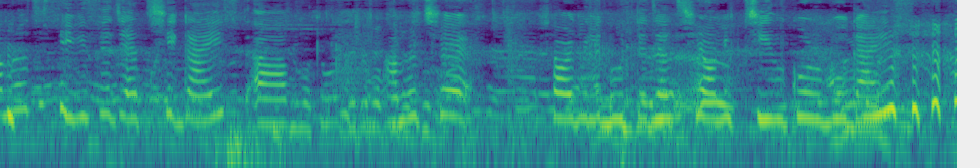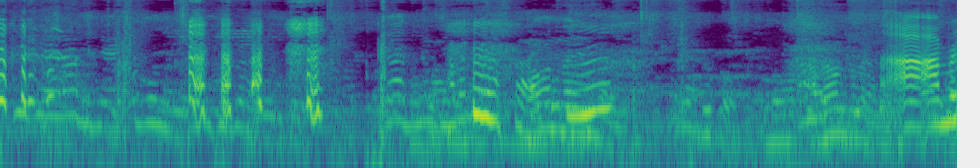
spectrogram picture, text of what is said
আমরা হচ্ছে সিভিসে যাচ্ছি গাইস আমরা হচ্ছে সবাই মিলে ঘুরতে যাচ্ছি অনেক চিল করব গাইস আমরা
